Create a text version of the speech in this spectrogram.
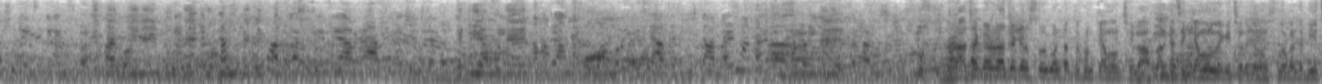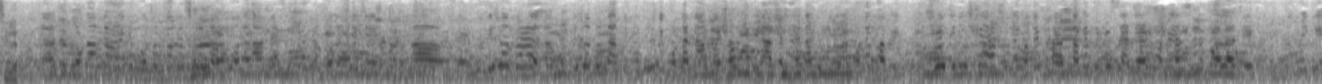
আসলে এক্সপিরিয়েন্স করতে পারব। এটা কিন্তু আসলে খুব ভালো লাগছে যে আমরা আসলে জিনিসটা করতে পেরেছি। আমাদের আন্দোলন হয়েছে আমরা জিনিসটা আবার আবার করতে পারছি। রাজাকার রাজাকার স্লোগানটা তখন কেমন ছিল? আপনার কাছে কেমন লেগেছিল যখন স্লোগানটা দিয়েছিলেন? স্লোগানটা অনেকে প্রথম কথা ছিল যখন আহ, সরকার বলেছে যে মুক্তিযোদ্ধারা আহ, নাতিপুতি যদি ভোটটা না পায় তাহলে কি রাজাকার নাতিপুতিরা ভোটে পাবে? সেই জিনিসটা আসলে আমাদের খারাপ লাগা থেকে স্যাটার ভাবে আসলে বলা যে কে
